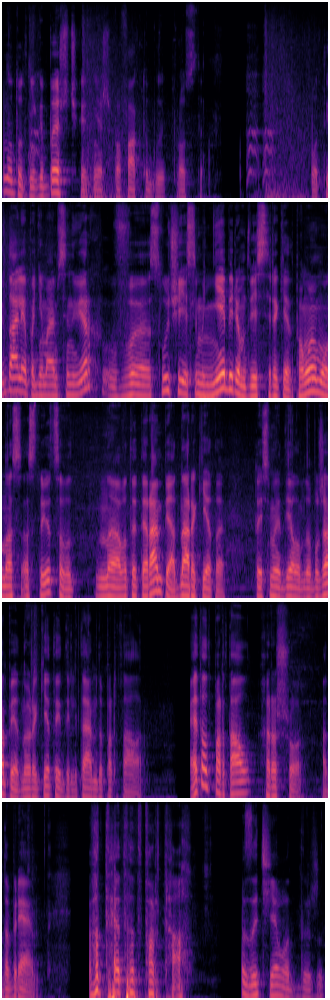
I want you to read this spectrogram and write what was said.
Ну, тут не GB шечка, конечно, по факту будет просто. Вот, и далее поднимаемся наверх. В случае, если мы не берем 200 ракет, по-моему, у нас остается вот на вот этой рампе одна ракета. То есть мы делаем double jump и одной ракетой долетаем до портала. Этот портал хорошо, одобряем. Вот этот портал. Зачем он нужен?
